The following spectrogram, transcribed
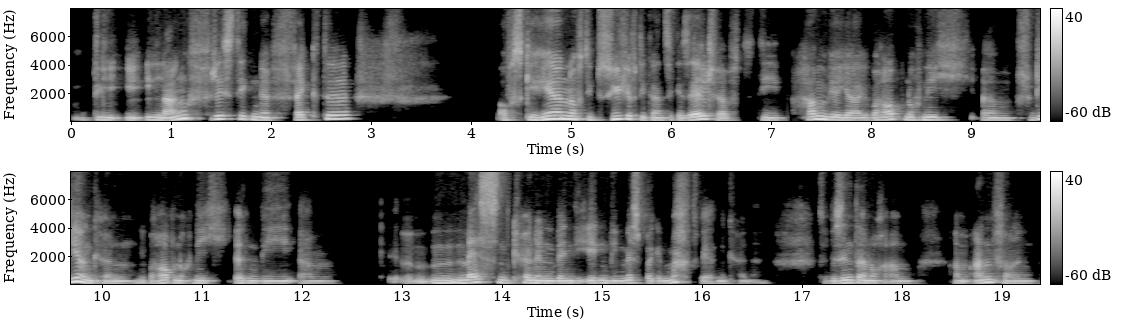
Die langfristigen Effekte aufs Gehirn, auf die Psyche, auf die ganze Gesellschaft, die haben wir ja überhaupt noch nicht ähm, studieren können, überhaupt noch nicht irgendwie ähm, messen können, wenn die irgendwie messbar gemacht werden können. Also wir sind da noch am, am Anfang.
